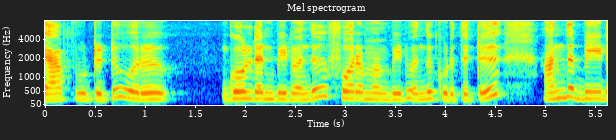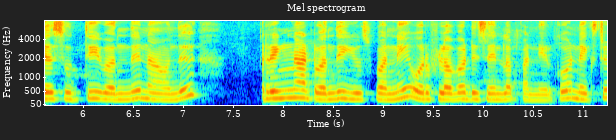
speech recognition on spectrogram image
கேப் விட்டுட்டு ஒரு கோல்டன் பீட் வந்து ஃபோர் எம்எம் பீட் வந்து கொடுத்துட்டு அந்த பீடை சுற்றி வந்து நான் வந்து ரிங் நாட் வந்து யூஸ் பண்ணி ஒரு ஃப்ளவர் டிசைனில் பண்ணியிருக்கோம் நெக்ஸ்ட்டு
